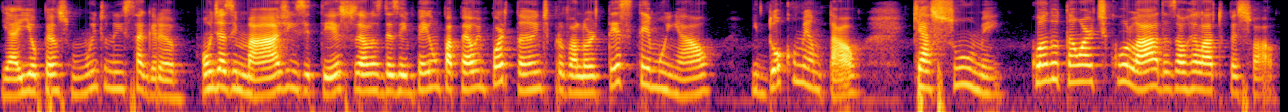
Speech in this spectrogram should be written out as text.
E aí eu penso muito no Instagram, onde as imagens e textos elas desempenham um papel importante para o valor testemunhal e documental que assumem quando estão articuladas ao relato pessoal.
